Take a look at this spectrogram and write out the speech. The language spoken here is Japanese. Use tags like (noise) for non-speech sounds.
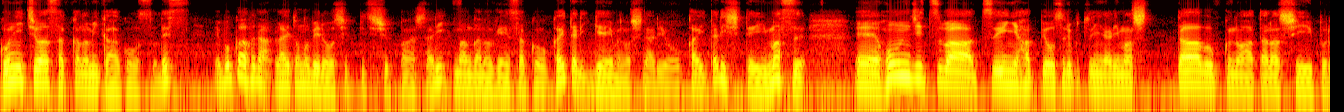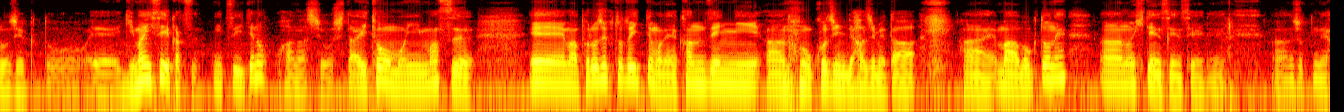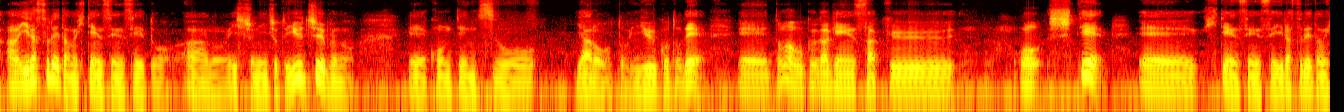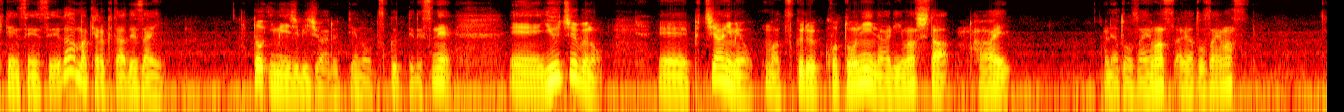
こんにちは作家の三河ゴーストです。僕は普段ライトノベルを執筆出版したり漫画の原作を書いたりゲームのシナリオを書いたりしています、えー、本日はついに発表することになりました僕の新しいプロジェクト、えー、義妹生活についてのお話をしたいと思います、えー、まあ、プロジェクトといってもね完全にあの個人で始めた、はい。まあ、僕とねあの飛天先生でねあのちょっとね、あのイラストレーターの飛天先生とあの一緒にちょっと YouTube の、えー、コンテンツをやろうということで、えーとまあ、僕が原作をして、えー、飛天先生、イラストレーターの飛天先生が、まあ、キャラクターデザインとイメージビジュアルっていうのを作ってですね、えー、YouTube の、えー、プチアニメを、まあ、作ることになりました。はい。ありがとうございます。ありがとうございます。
